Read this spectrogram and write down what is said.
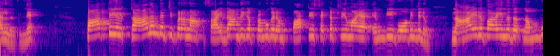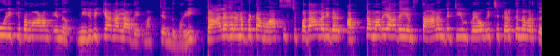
അല്ല പിന്നെ. പാർട്ടിയിൽ കാലം തെറ്റിപ്പിറന്ന സൈദ്ധാന്തിക പ്രമുഖനും പാർട്ടി സെക്രട്ടറിയുമായ എം വി ഗോവിന്ദനും നായര് പറയുന്നത് നമ്പൂരിക്ക് പ്രമാണം എന്ന് നിരൂപിക്കാനല്ലാതെ മറ്റെന്ത് വഴി? കാലഹരണപ്പെട്ട മാർക്സിസ്റ്റ് പദാവലികൾ അർത്ഥമറിയാതെയും സ്ഥാനം തെറ്റിയും പ്രയോഗിച്ച് കേൾക്കുന്നവർക്ക്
